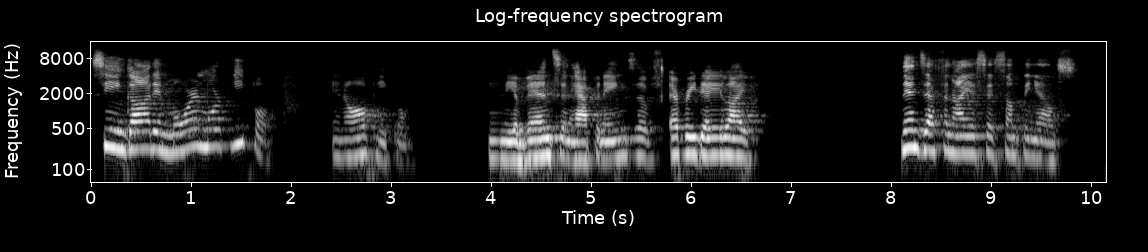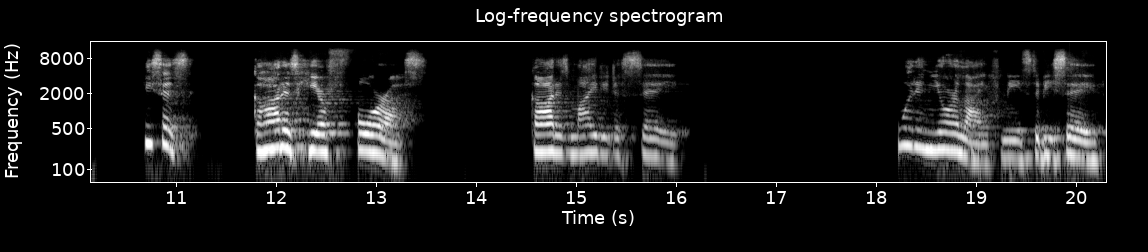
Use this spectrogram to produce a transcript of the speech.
seeing God in more and more people, in all people, in the events and happenings of everyday life. Then Zephaniah says something else. He says, God is here for us. God is mighty to save. What in your life needs to be saved?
